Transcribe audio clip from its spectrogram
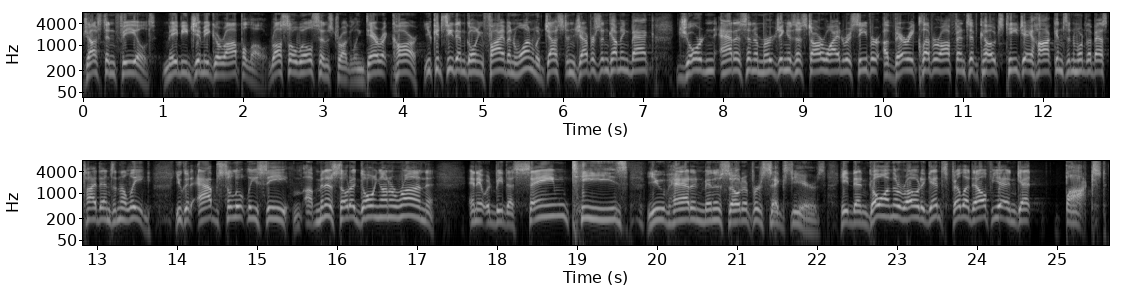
Justin Fields, maybe Jimmy Garoppolo, Russell Wilson struggling, Derek Carr. You could see them going 5 and 1 with Justin Jefferson coming back, Jordan Addison emerging as a star wide receiver, a very clever offensive coach, TJ Hockenson, one of the best tight ends in the league. You could absolutely see uh, Minnesota going on a run and it would be the same tease you've had in Minnesota for 6 years. He'd then go on the road against Philadelphia and get boxed.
